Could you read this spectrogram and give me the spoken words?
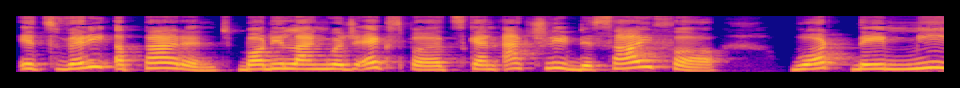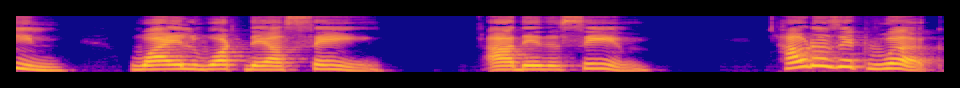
it's very apparent. Body language experts can actually decipher what they mean while what they are saying. Are they the same? How does it work?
